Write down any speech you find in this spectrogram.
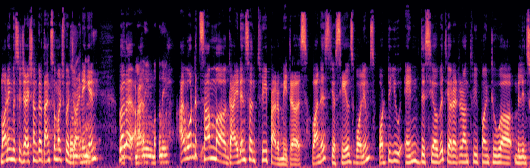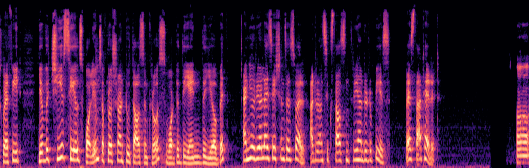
morning, Mr. Jaishankar. Thanks so much for joining in. Well, uh, morning, I, morning. I wanted some uh, guidance on three parameters. One is your sales volumes. What do you end this year with? You're at around 3.2 uh, million square feet. You have achieved sales volumes of close to around 2,000 crores. What did they end the year with? And your realizations as well at around 6,300 rupees. Where's that headed? Uh,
